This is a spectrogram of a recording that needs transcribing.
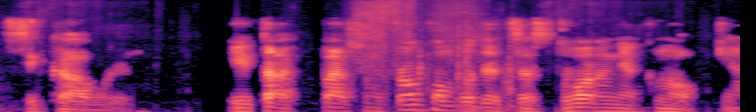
цікавою. І так, першим кроком буде це створення кнопки.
